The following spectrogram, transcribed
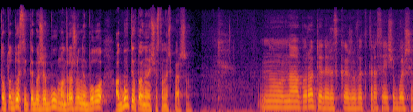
Тобто досвід тебе вже був, мандражу не було. А був ти впевнений, що станеш першим? Ну, наоборот, я даже скажу, в этот раз я еще больше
